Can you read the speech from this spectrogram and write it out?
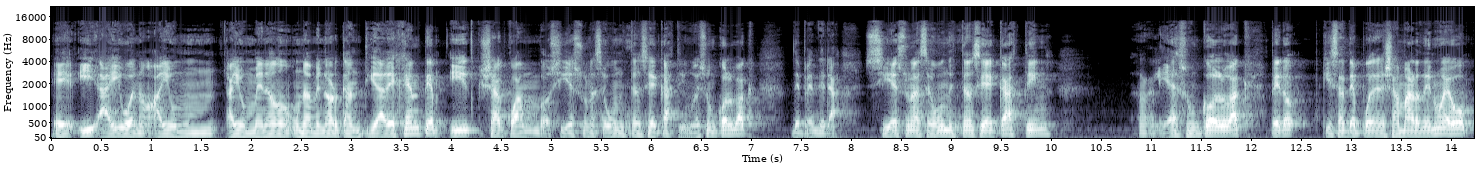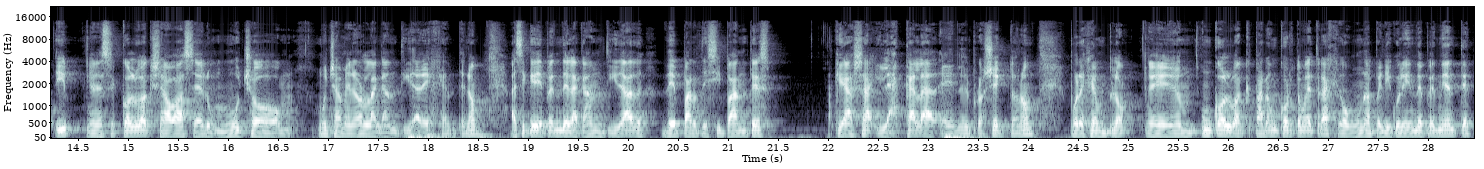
eh, y ahí bueno hay un hay un menor, una menor cantidad de gente y ya cuando si es una segunda instancia de casting o es un callback dependerá. Si es una segunda instancia de casting en realidad es un callback pero quizá te pueden llamar de nuevo y en ese callback ya va a ser mucho, mucha menor la cantidad de gente, ¿no? Así que depende de la cantidad de participantes que haya y la escala en el proyecto, ¿no? Por ejemplo, eh, un callback para un cortometraje o una película independiente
